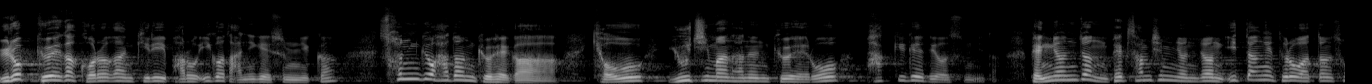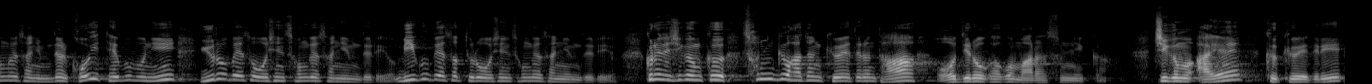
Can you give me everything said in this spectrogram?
유럽 교회가 걸어간 길이 바로 이것 아니겠습니까? 선교하던 교회가 겨우 유지만 하는 교회로 바뀌게 되었습니다. 100년 전, 130년 전 이 땅에 들어왔던 선교사님들 거의 대부분이 유럽에서 오신 선교사님들이에요. 미국에서 들어오신 선교사님들이에요. 그런데 지금 그 선교하던 교회들은 다 어디로 가고 말았습니까? 지금은 아예 그 교회들이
